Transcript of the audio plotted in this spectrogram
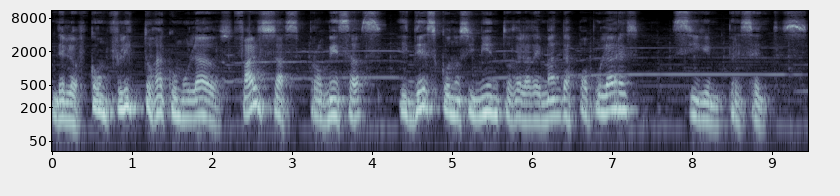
de los conflictos acumulados, falsas promesas y desconocimientos de las demandas populares siguen presentes.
